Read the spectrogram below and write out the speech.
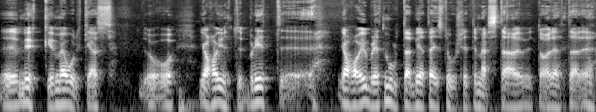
eh, mycket med olika... Och, jag har ju inte blivit... Eh, jag har ju blivit motarbetad i stort sett det mesta utav detta. Det,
